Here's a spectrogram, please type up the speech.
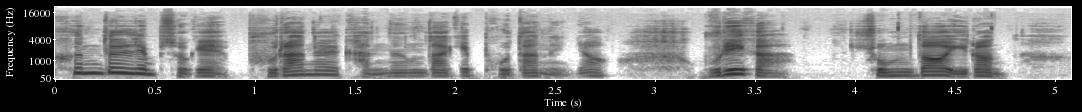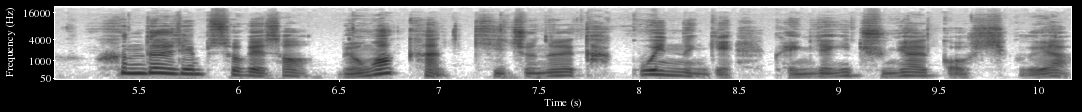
흔들림 속에 불안을 갖는다기 보다는요. 우리가 좀 더 이런 흔들림 속에서 명확한 기준을 갖고 있는 게 굉장히 중요할 것이고요.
